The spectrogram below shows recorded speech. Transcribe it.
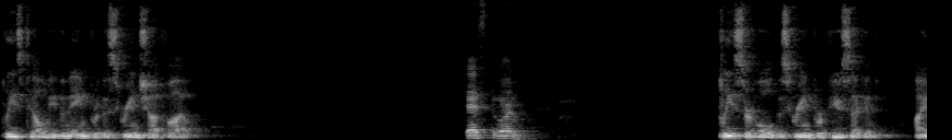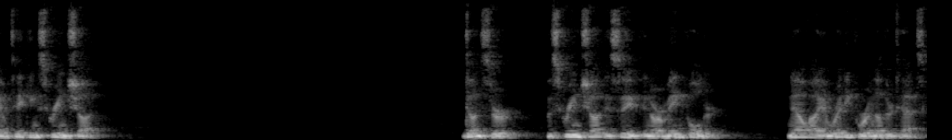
please tell me the name for the screenshot file. Test 1. Please sir hold the screen for a few seconds. I am taking screenshot. Done sir, the screenshot is saved in our main folder. Now I am ready for another task.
